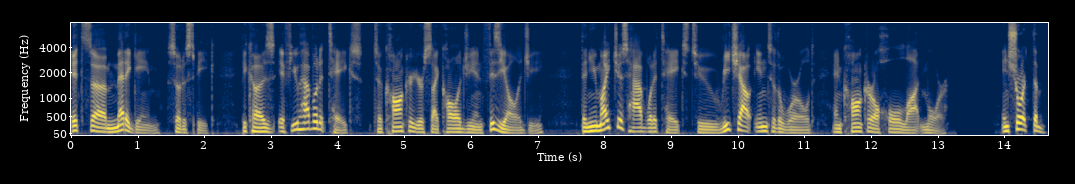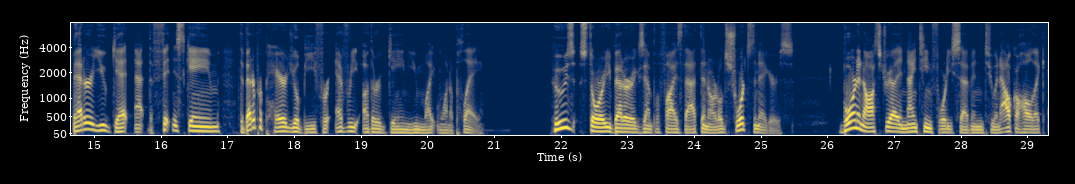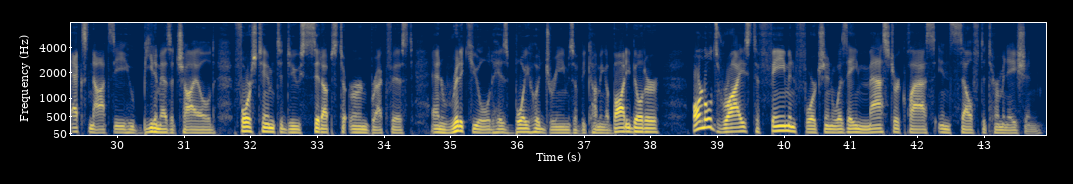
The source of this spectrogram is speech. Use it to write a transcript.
It's a metagame, so to speak, because if you have what it takes to conquer your psychology and physiology, then you might just have what it takes to reach out into the world and conquer a whole lot more. In short, the better you get at the fitness game, the better prepared you'll be for every other game you might want to play. Whose story better exemplifies that than Arnold Schwarzenegger's? Born in Austria in 1947 to an alcoholic ex Nazi who beat him as a child, forced him to do sit ups to earn breakfast, and ridiculed his boyhood dreams of becoming a bodybuilder, Arnold's rise to fame and fortune was a masterclass in self determination.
